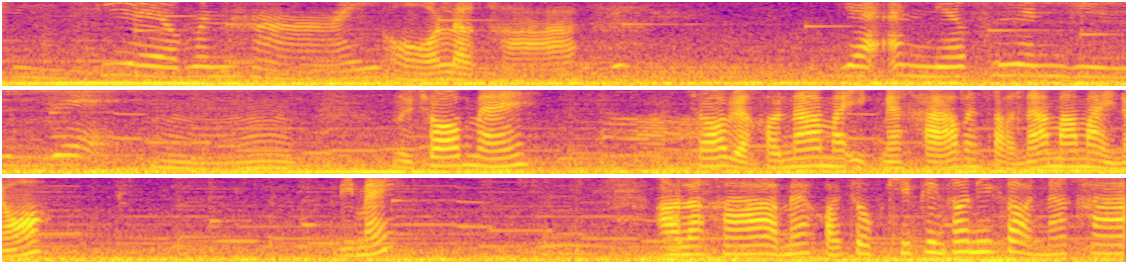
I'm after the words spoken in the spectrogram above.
ผีเสื้อมันหาย อ๋อเหรอคะและอันเนี้ยเพื่อนยืมด้วยอืมหนูชอบไหม ชอบเดี๋ยวเขาวหน้ามาอีกนะคะ วันเสาร์หน้ามาใหม่เนาะดีไหม เอาละค่ะ แม่ขอจบคลิปเพียงเท่านี้ก่อนนะคะ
